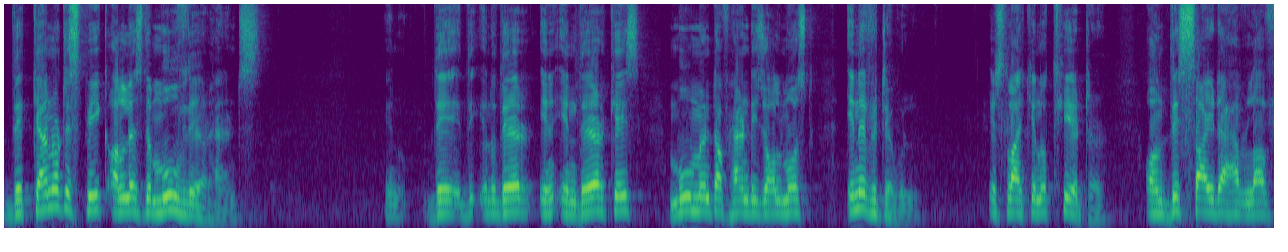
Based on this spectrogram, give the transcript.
They cannot speak unless they move their hands you know they, you know their in, in their case movement of hand is almost inevitable. It's like, you know, theater. On this side I have love,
